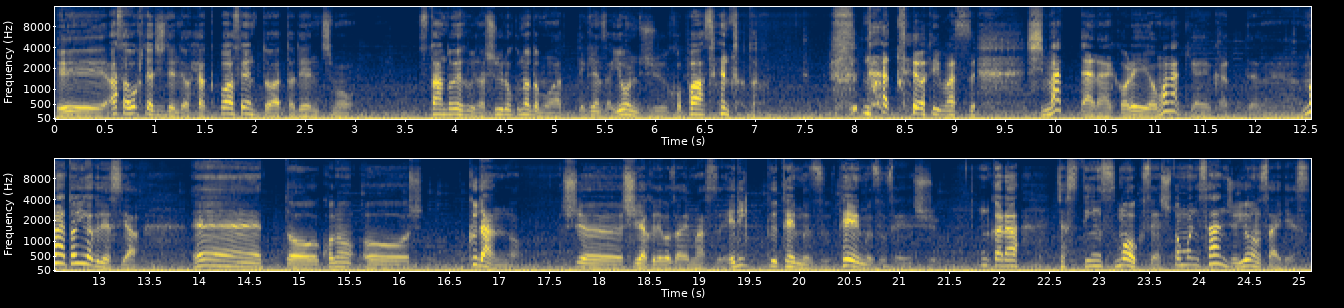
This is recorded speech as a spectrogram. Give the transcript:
えー、朝起きた時点では100%あった電池も、スタンド F の収録などもあって、現在45%となっております。しまったな。これ読まなきゃよかったな。まあ、とにかくですよ。えー、っと、この、九段の主役でございます。エリック・テムズ、テームズ選手。それからジャスティン・スモーク選手ともに34歳です、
